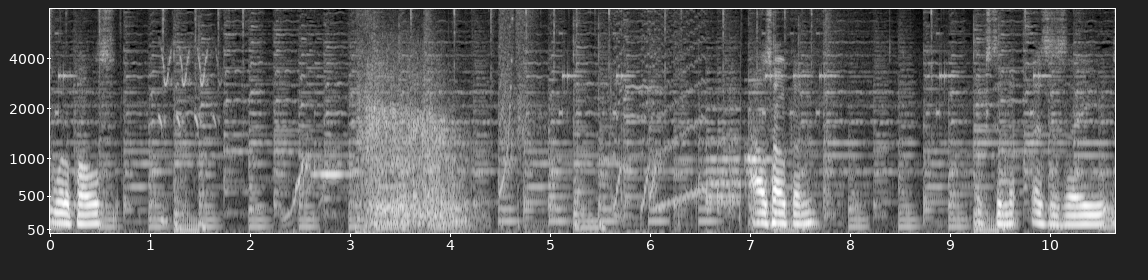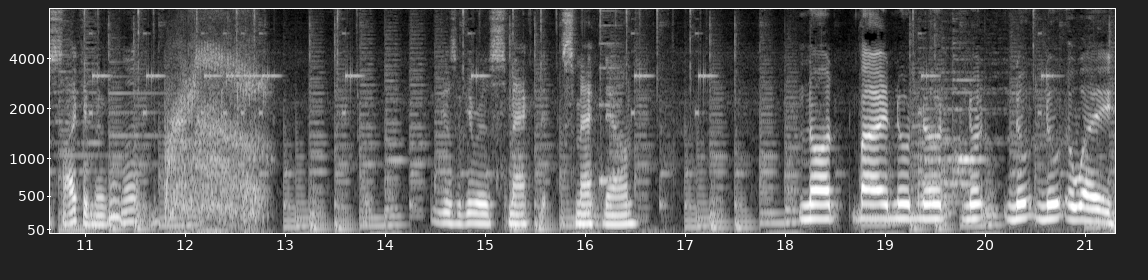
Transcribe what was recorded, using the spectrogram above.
Water poles. I was hoping. This is a psychic move, isn't it? I guess we get rid of Smack Smackdown. Not by Newt Newt Newt Newt Newt away.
